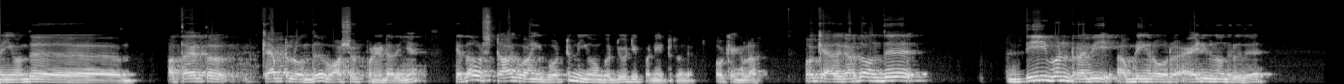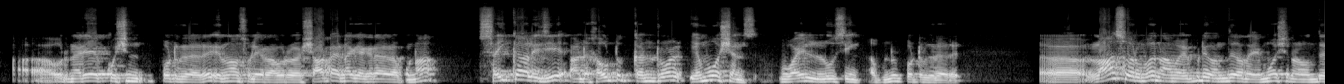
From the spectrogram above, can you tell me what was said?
நீங்கள் வந்து பத்தாயிரத்தை கேபிட்டல் வந்து வாஷ் அவுட் பண்ணிடாதீங்க. ஏதாவது ஒரு ஸ்டாக் வாங்கி போட்டு நீங்கள் உங்கள் டியூட்டி பண்ணிட்டு இருங்க. ஓகேங்களா ஓகே அதுக்கடுத்து வந்து தீபன் ரவி அப்படிங்கிற ஒரு ஐடியில் வந்துருக்குது. அவர் நிறைய கொஷின் போட்டுக்கிறாரு இருந்தாலும் சொல்லிடுறாரு. அவர் ஷார்ட்டாக என்ன கேட்குறாரு அப்படின்னா psychology and how to control emotions while losing அப்படின்னு போட்டிருக்கிறாரு. லாஸ் வரும்போது நாம் எப்படி வந்து அந்த எமோஷனை வந்து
